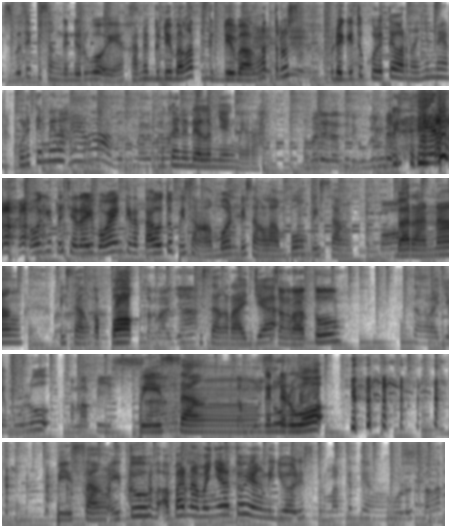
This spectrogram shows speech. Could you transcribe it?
Disebutnya pisang genderuwo ya, karena gede banget, gede banget. Terus udah gitu kulitnya warnanya merah. Kulitnya merah, Merah, dalamnya yang merah. Coba deh nanti di googling deh. oh kita cari pokoknya yang kita tahu tuh pisang Ambon, pisang Lampung, pisang Baranang, pisang Kepok, pisang raja, pisang Raja, pisang ratu, pisang Raja Bulu, sama pisang. pisang pisang busuk. genderuwo, pisang itu apa namanya tuh yang dijual di supermarket yang mulus banget,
